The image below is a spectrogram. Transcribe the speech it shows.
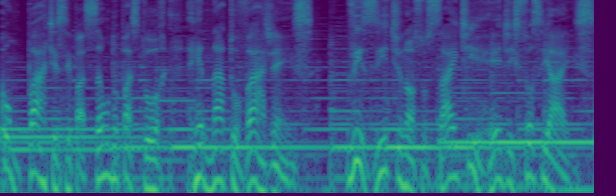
com participação do pastor Renato Vargens. Visite nosso site e redes sociais.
